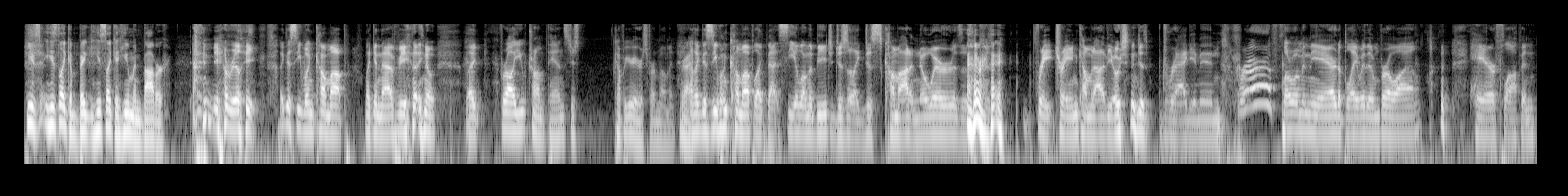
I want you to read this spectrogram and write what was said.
He's he's like a big he's like a human bobber. yeah, really. I like to see one come up like in that view. You know, like for all you Trump fans, just cover your ears for a moment. Right. I'd like to see one come up like that seal on the beach and just like just come out of nowhere as a Right. freight train coming out of the ocean and just drag him in, throw him in the air to play with him for a while, hair flopping.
